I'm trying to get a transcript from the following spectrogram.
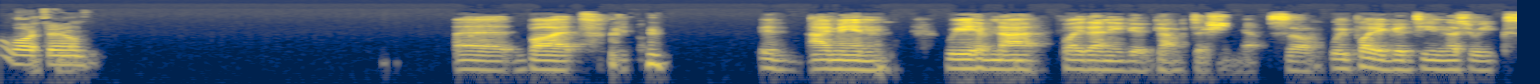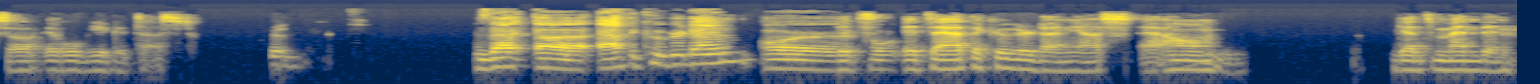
Lockdown. Uh, but it, I mean, we have not played any good competition yet. So we play a good team this week, so it will be a good test. Good. Is that uh, at the Cougar Den or It's it's at the Cougar Den, yes, at home against Menden.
